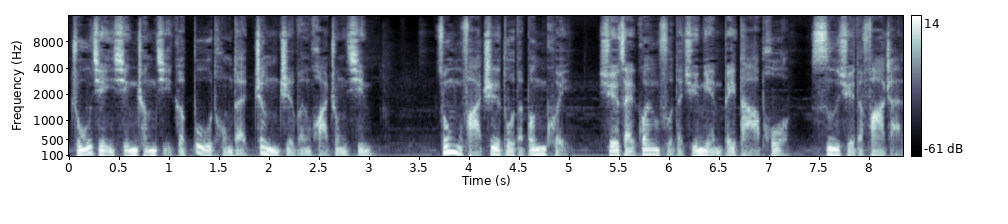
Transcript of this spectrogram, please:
逐渐形成几个不同的政治文化中心。宗法制度的崩溃，学在官府的局面被打破，私学的发展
